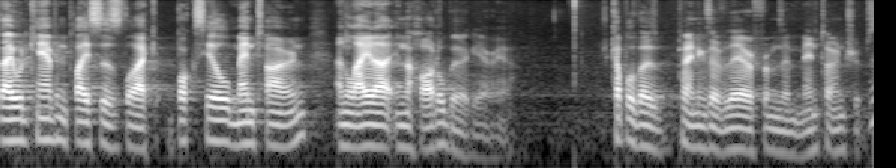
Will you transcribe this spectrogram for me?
they would camp in places like Box Hill, Mentone, and later in the Heidelberg area. A couple of those paintings over there are from the Mentone trips.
